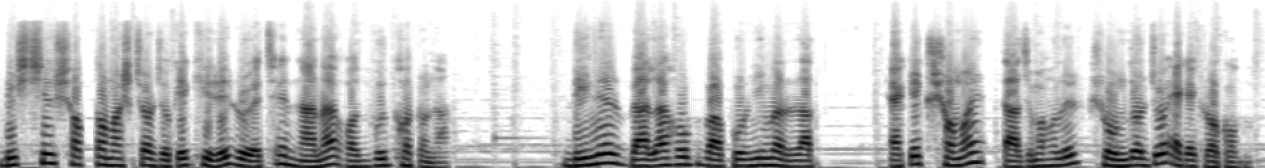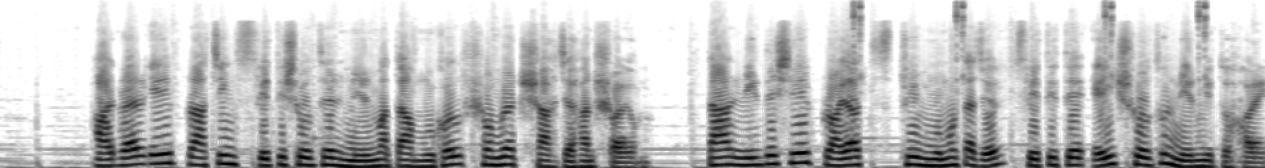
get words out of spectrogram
বিশ্বের সপ্তম আশ্চর্যকে ঘিরে রয়েছে নানা অদ্ভুত ঘটনা। দিনের বেলা হোক বা পূর্ণিমার রাত এক এক সময় তাজমহলের সৌন্দর্য এক এক রকম আগ্রার এই প্রাচীন স্মৃতিসৌধের নির্মাতা মুঘল সম্রাট শাহজাহান স্বয়ং। তার নির্দেশে প্রয়াত স্ত্রী মুমতাজের স্মৃতিতে এই সৌধ নির্মিত হয়।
